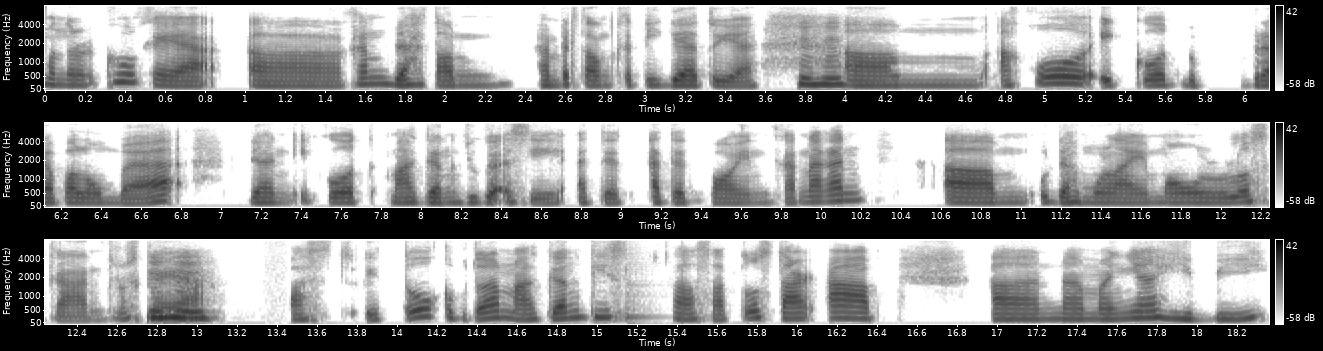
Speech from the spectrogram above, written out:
menurutku kayak eh, kan udah tahun hampir tahun ketiga tuh ya. Mhm. Em, aku ikut beberapa lomba dan ikut magang juga sih at that, at that point. Karena kan em, udah mulai mau lulus kan. Terus kayak pas itu kebetulan magang di salah satu startup eh, namanya Hibi.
